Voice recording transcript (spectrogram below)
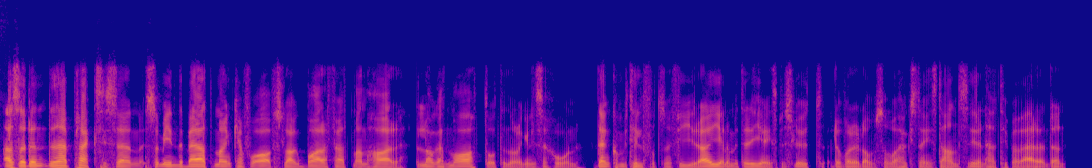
alltså den, den, här praxisen som innebär att man kan få avslag bara för att man har lagat mat åt en organisation. Den kom till 2004 genom ett regeringsbeslut. Då var det de som var högsta instans i den här typen av ärenden.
